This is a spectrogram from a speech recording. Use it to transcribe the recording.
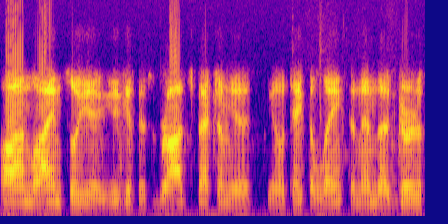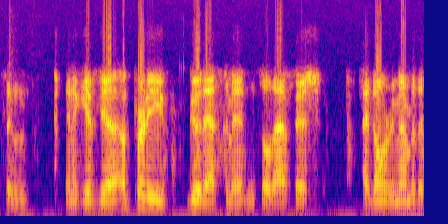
online, so you you get this broad spectrum. You you know, take the length and then the girth and and it gives you a pretty good estimate. And so that fish, I don't remember the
